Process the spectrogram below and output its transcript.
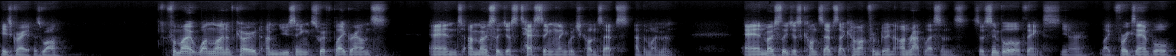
he's great as well. For my one line of code, I'm using Swift Playgrounds, and I'm mostly just testing language concepts at the moment. And mostly just concepts that come up from doing the unwrap lessons. So simple little things, you know, like for example,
